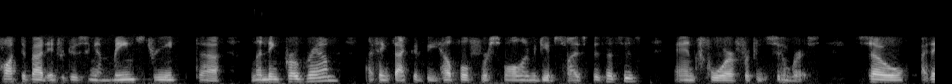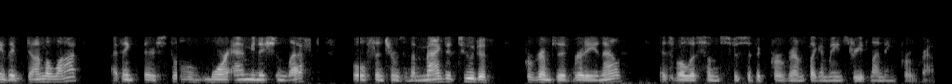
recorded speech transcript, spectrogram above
talked about introducing a Main Street uh, lending program. I think that could be helpful for small and medium sized businesses and for for consumers. So I think they've done a lot. I think there's still more ammunition left, both in terms of the magnitude of programs they've already announced, as well as some specific programs like a Main Street lending program.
